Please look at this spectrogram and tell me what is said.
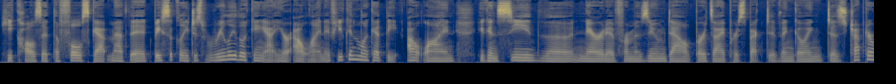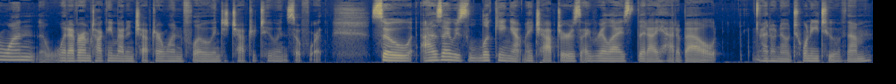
he calls it the Foolscap method. Basically, just really looking at your outline. If you can look at the outline, you can see the narrative from a zoomed out bird's eye perspective and going, does chapter one, whatever I'm talking about in chapter one, flow into chapter two, and so forth. So, as I was looking at my chapters, I realized that I had about, I don't know, 22 of them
